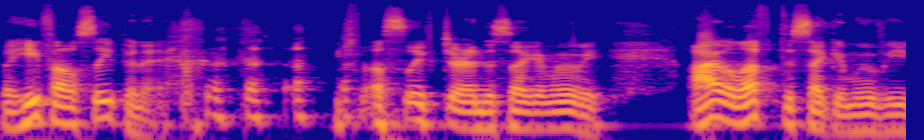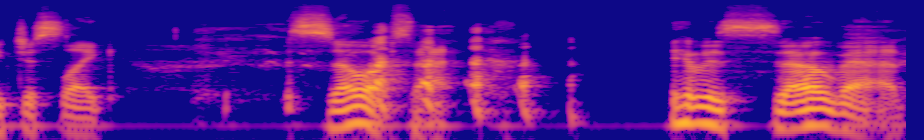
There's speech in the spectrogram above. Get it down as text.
but he fell asleep in it. he fell asleep during the second movie. I left the second movie just like so upset. it was so bad.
